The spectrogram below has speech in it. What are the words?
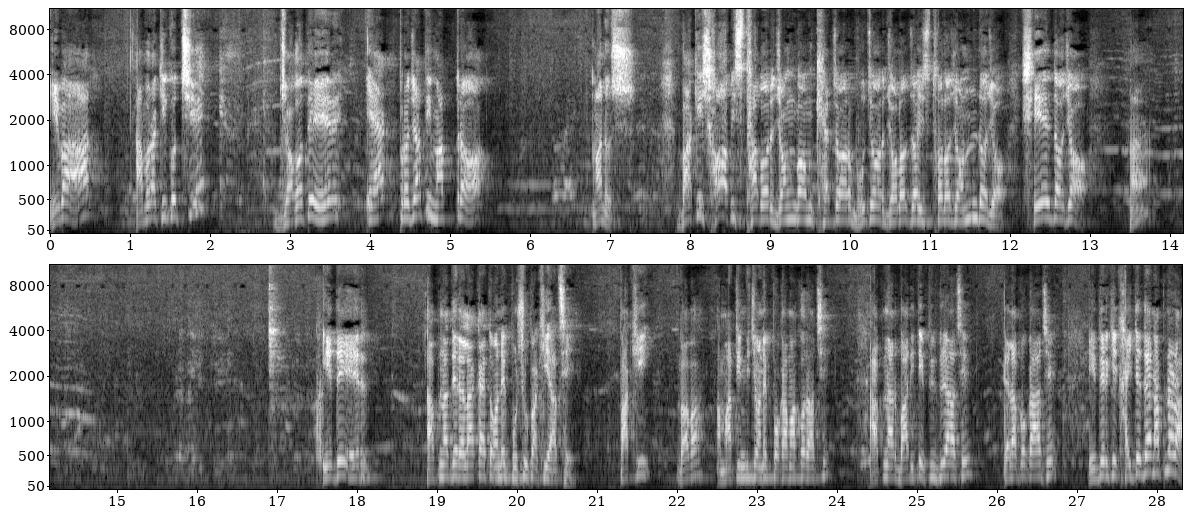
এবার আমরা কি করছি? জগতের এক প্রজাতি মাত্র মানুষ। বাকি সব স্থাবর জঙ্গম, খেচর, ভুচর, জলজ, স্থলজ, অন্ডজ, সেদজ হ্যাঁ? এদের আপনাদের এলাকায় তো অনেক পশু পাখি আছে। পাখি, বাবা মাটির নিচে অনেক পোকামাকড় আছে। আপনার বাড়িতে পিঁপড়া আছে, তেলাপোকা আছে। এদেরকে খাইতে দেন আপনারা?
